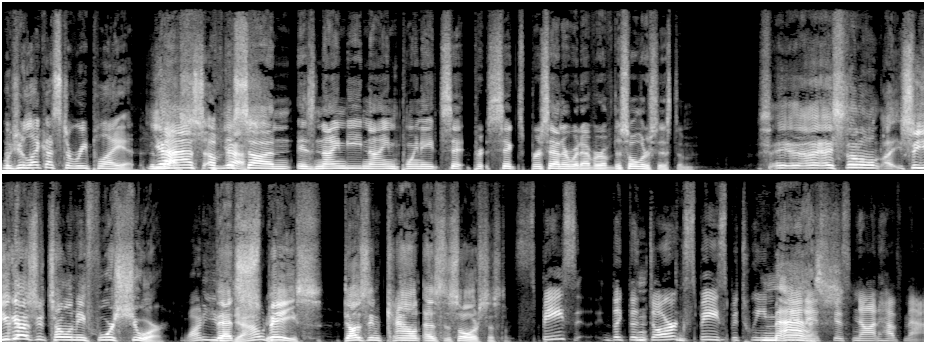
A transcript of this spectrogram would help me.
Would you like us to replay it? The Yes, mass of the yes. sun is 99.86% or whatever of the solar system. I, I still don't. So you guys are telling me for sure Why do you that doubt it? Space doesn't count as the solar system? Space, like the dark space between planets, Mass. does not have mass.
